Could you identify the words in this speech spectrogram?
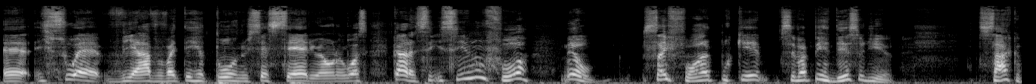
é, isso é viável, vai ter retorno, isso é sério, é um negócio. Cara, se, se não for, meu, sai fora porque você vai perder seu dinheiro. Saca?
